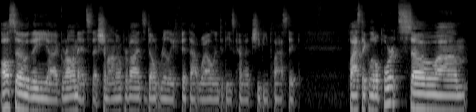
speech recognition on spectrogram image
Also, the uh, grommets that Shimano provides don't really fit that well into these kind of cheapy plastic plastic little ports. So um,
